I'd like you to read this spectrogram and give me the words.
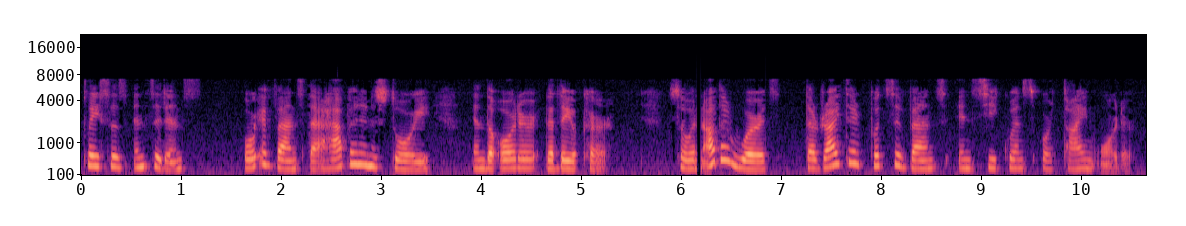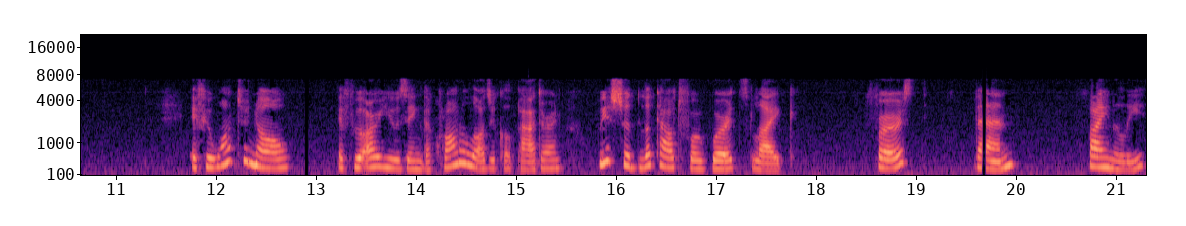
places incidents or events that happen in a story in the order that they occur. So in other words, the writer puts events in sequence or time order. If you want to know if we are using the chronological pattern, we should look out for words like first, then, finally,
